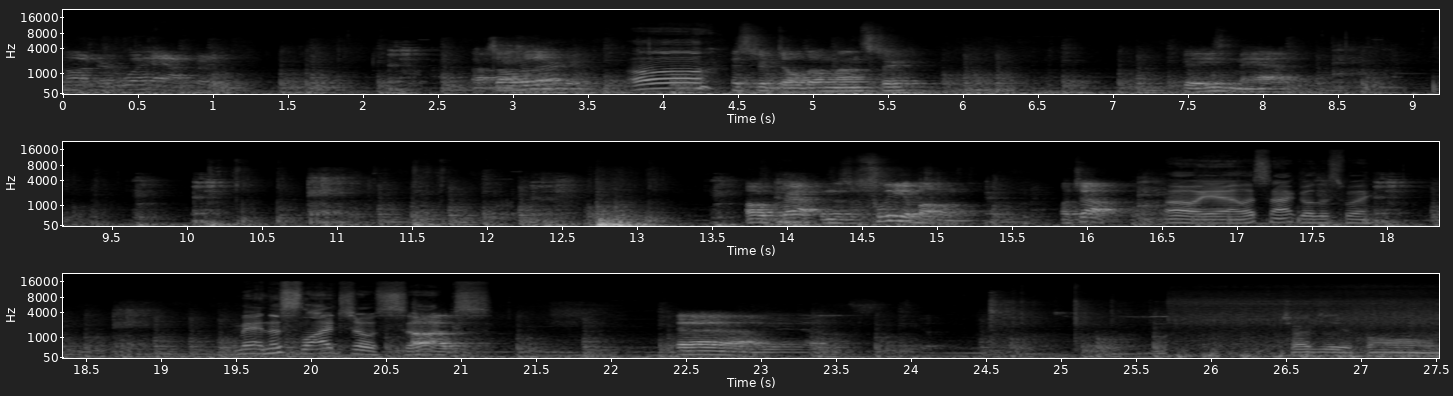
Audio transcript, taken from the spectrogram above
Hunter, what happened? What's over there? Uh. Oh, Mr. Dildo Monster. Dude, he's mad. Oh crap, and there's a flea above him. Watch out. oh yeah. Let's not go this way. Man, this slideshow sucks. Uh, yeah, yeah, yeah. That's, that's good. Charge their phone.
